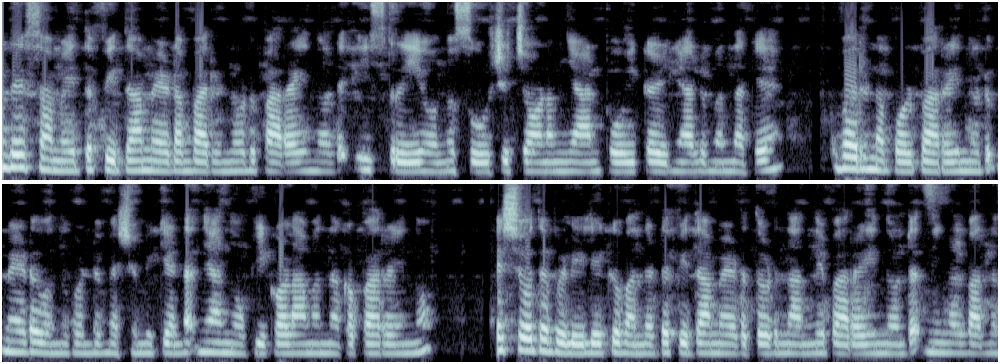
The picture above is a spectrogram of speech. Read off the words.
അതേ സമയത്ത് ഫിത മേഡം വരുണിനോട് പറയുന്നുണ്ട് ഈ സ്ത്രീയെ ഒന്ന് സൂക്ഷിച്ചോണം ഞാൻ പോയി കഴിഞ്ഞാലും എന്നൊക്കെ വരുണപ്പോൾ പറയുന്നുണ്ട് മേഡം ഒന്നുകൊണ്ടും വിഷമിക്കേണ്ട ഞാൻ നോക്കിക്കോളാമെന്നൊക്കെ പറയുന്നു. യശോദ വെളിയിലേക്ക് വന്നിട്ട് പിതാമേടത്തോട് നന്ദി പറയുന്നുണ്ട്. നിങ്ങൾ വന്ന്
